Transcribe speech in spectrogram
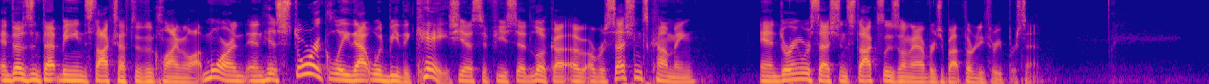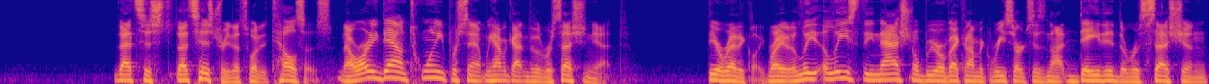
And doesn't that mean stocks have to decline a lot more? And, and historically that would be the case. Yes if you said look a, a recession's coming and during recession stocks lose on average about 33 percent that's his, that's history. That's what it tells us. Now we're already down 20%. We haven't gotten to the recession yet. Theoretically, right? At least, at least the National Bureau of Economic Research has not dated the recession.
